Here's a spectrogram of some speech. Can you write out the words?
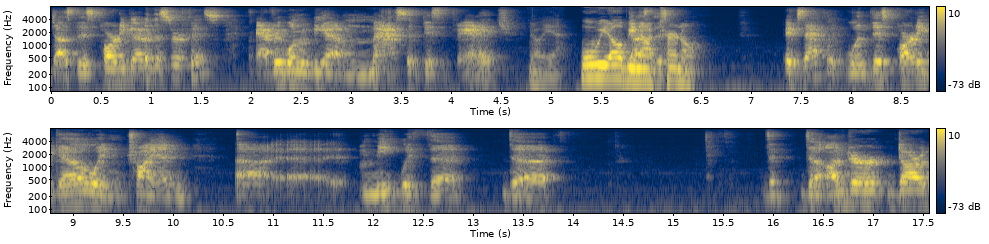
Does this party go to the surface? Everyone would be at a massive disadvantage. oh yeah well we'd all be Does this- nocturnal Exactly. Would this party go and try and uh, meet with the the the the underdark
